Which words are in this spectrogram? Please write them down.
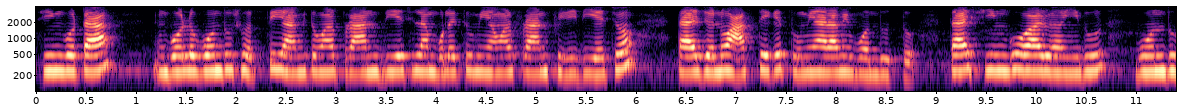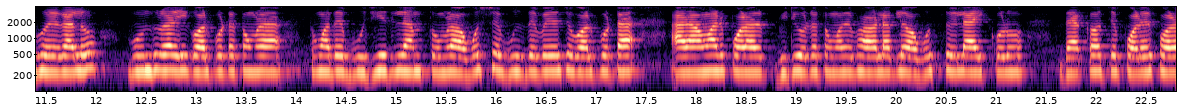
সিংহটা বলল, বন্ধু, সত্যি আমি তোমার প্রাণ দিয়েছিলাম বলে তুমি আমার প্রাণ ফিরিয়ে দিয়েছ। তাই জন্য আজ থেকে তুমি আর আমি বন্ধুত্ব। তাই সিংহ আর ইঁদুর বন্ধু হয়ে গেল। বন্ধুরা, এই গল্পটা তোমরা, তোমাদের বুঝিয়ে দিলাম। তোমরা অবশ্যই বুঝতে পেরেছ গল্পটা। আর আমার পড়ার ভিডিওটা তোমাদের ভালো লাগলে অবশ্যই লাইক করো। দেখা হচ্ছে পরের পড়ার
